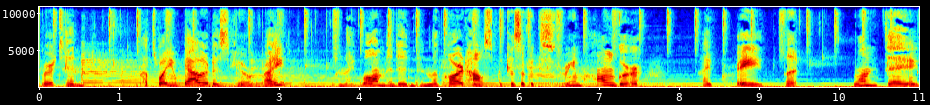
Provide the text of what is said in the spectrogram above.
Vertin, that's why you gathered us here, right? When I vomited in the guardhouse because of extreme hunger, I prayed that one day.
